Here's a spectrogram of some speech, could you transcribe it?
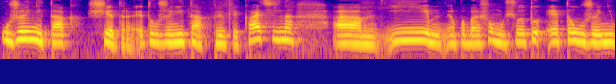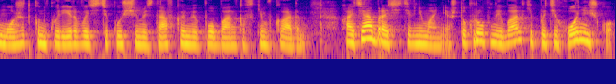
уже не так щедро, это уже не так привлекательно, и по большому счету это уже не может конкурировать с текущими ставками по банковским вкладам. Хотя обратите внимание, что крупные банки потихонечку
